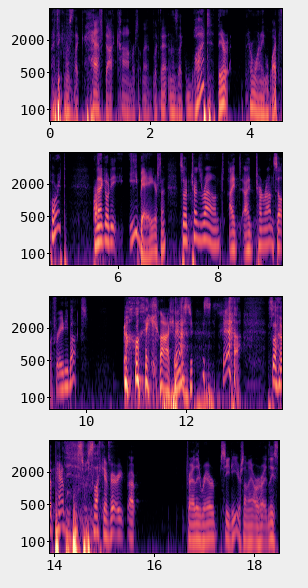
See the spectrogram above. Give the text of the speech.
I think it was like half.com or something like that, and I was like, what? They're they're wanting what for it? And then I go to eBay or something. So it turns around, I I turn around and sell it for eighty bucks. Oh my gosh! Yeah. Yeah. So apparently this was like a very uh, fairly rare CD or something, or at least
